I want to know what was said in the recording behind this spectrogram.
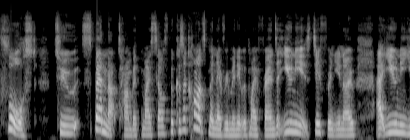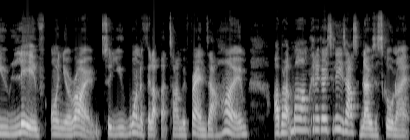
forced to spend that time with myself because I can't spend every minute with my friends. At uni, it's different, you know. At uni, you live on your own. So you want to fill up that time with friends. At home, I'll be like, Mom, can I go to Lee's house? No, it's a school night.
